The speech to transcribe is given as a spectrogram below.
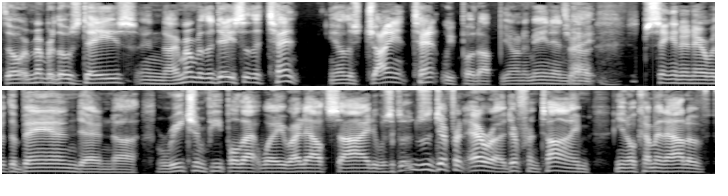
so I remember those days, and I remember the days of the tent. You know, this giant tent we put up. You know what I mean? And That's right. uh, singing in there with the band and uh, reaching people that way right outside. It was it was a different era, a different time. You know, coming out of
